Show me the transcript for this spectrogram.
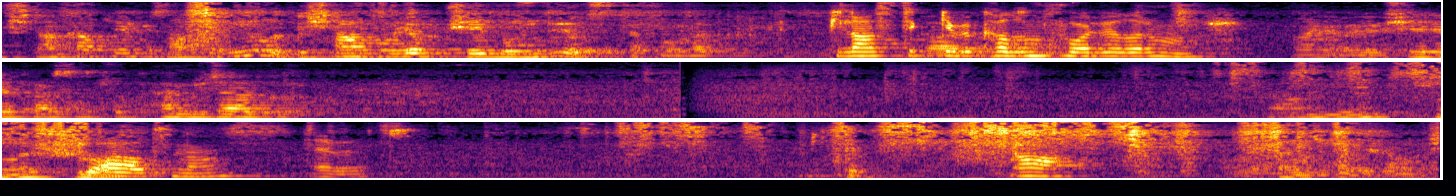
Dıştan kaplayabilirsin. Aslında iyi olur. Dıştan folyo şey bozuluyor staf olarak. Plastik gibi kalın folyolarım var. Aynen öyle bir şey yaparsan çok hem güzel iyi. Sonra şu. Şu altına. Evet. Bitti. Aa. Sen iki paket almış.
